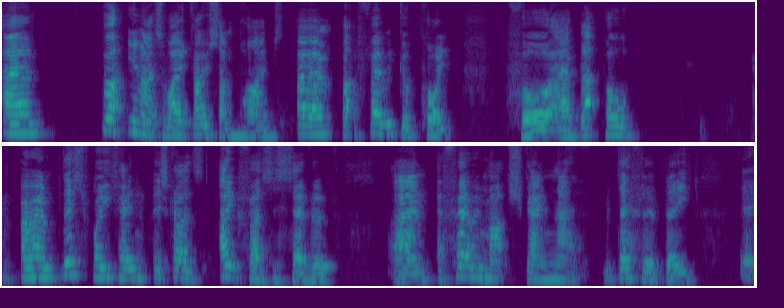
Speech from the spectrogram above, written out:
Um, but, you know, it's the way it goes sometimes. Um, but a very good point for uh, Blackpool. Um, this weekend, it goes 8th versus 7th. Um, a very much game that would definitely be,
